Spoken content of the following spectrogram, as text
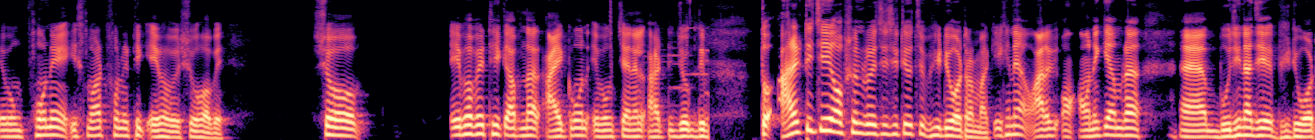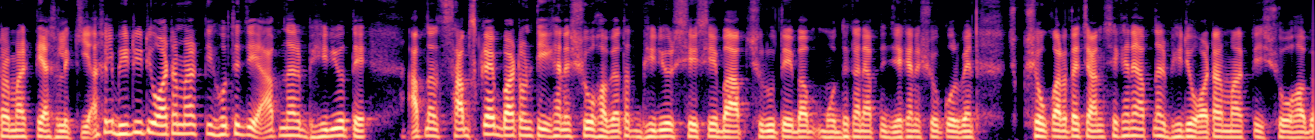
এবং ফোনে স্মার্টফোনে ঠিক এভাবে শো হবে। সো এভাবে ঠিক আপনার আইকন এবং চ্যানেল আর্টটি যোগ দেবে। তো আরেকটি যে অপশন রয়েছে সেটি হচ্ছে ভিডিও ওয়াটারমার্ক এখানে আর অনেকে আমরা বুঝি না যে ভিডিও ওয়াটারমার্কটি আসলে কি। আসলে ভিডিওটি ওয়াটারমার্কটি হচ্ছে যে আপনার ভিডিওতে আপনার সাবস্ক্রাইব বাটনটি এখানে শো হবে। অর্থাৎ ভিডিওর শেষে বা শুরুতে বা মধ্যখানে আপনি যেখানে শো করবেন শো করাতে চান, সেখানে আপনার ভিডিও ওয়াটারমার্কটি শো হবে।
